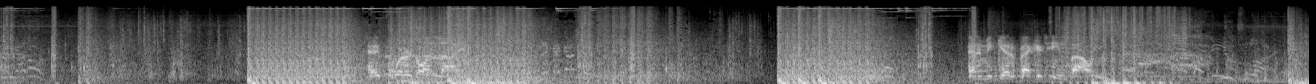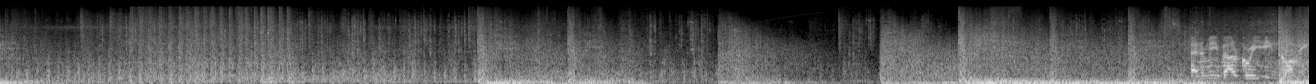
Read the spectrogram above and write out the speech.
Cargador. Headquarters online. Recargando. Enemy care package inbound. Enemy Valkyrie incoming.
